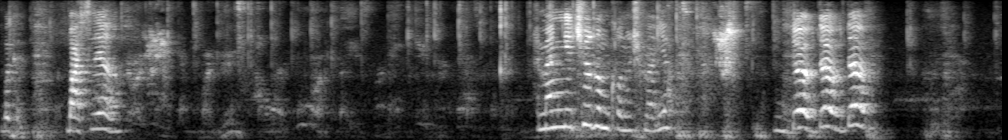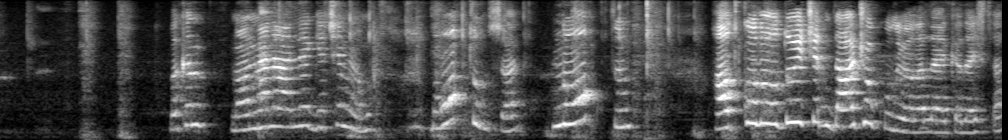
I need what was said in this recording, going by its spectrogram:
Bakın başlayalım. Hemen geçiyordum konuşmaya. Döv döv döv. Bakın normal hale geçemiyorum. Ne yaptın sen? Ne yaptın? Hardcore olduğu için daha çok buluyorlar arkadaşlar.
